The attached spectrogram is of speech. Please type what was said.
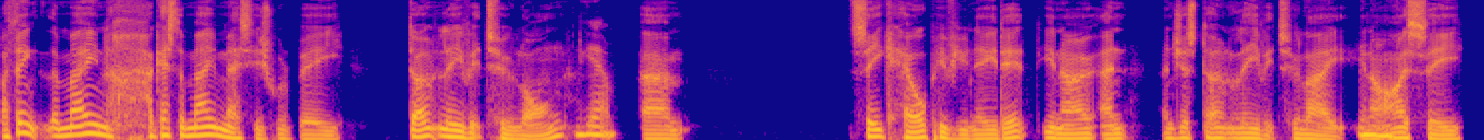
I think the main, I guess, the main message would be, don't leave it too long. Yeah. Um, seek help if you need it, you know, and and just don't leave it too late. You know, Mm-hmm. I see,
